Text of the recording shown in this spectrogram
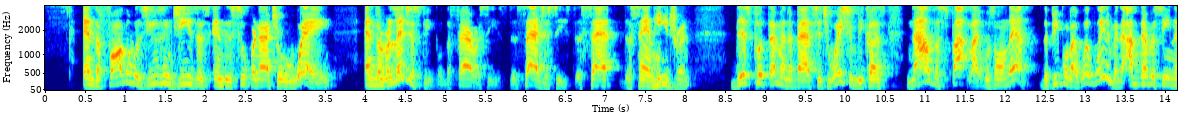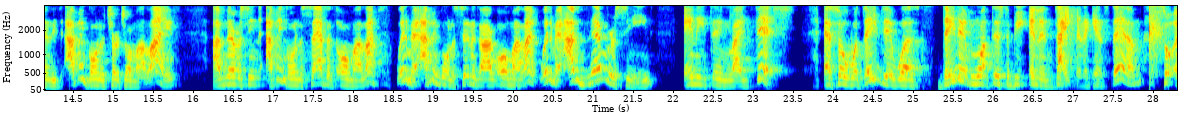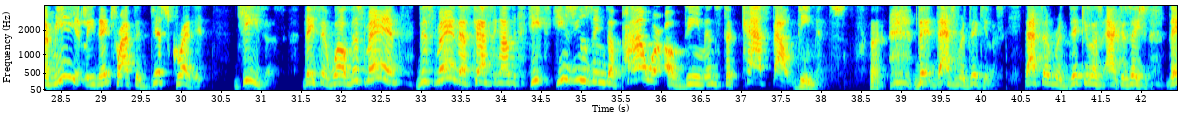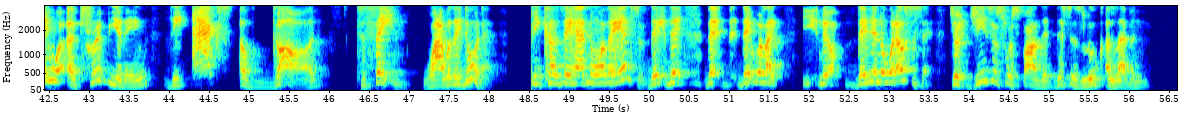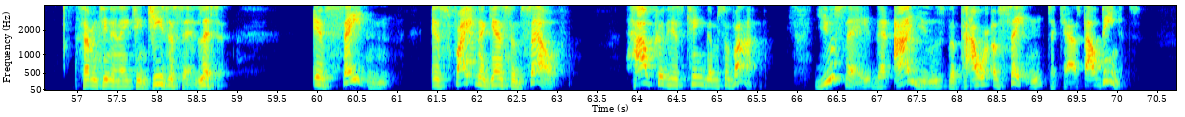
And the Father was using Jesus in this supernatural way. And the religious people, the Pharisees, the Sadducees, the, the Sanhedrin, this put them in a bad situation because now the spotlight was on them. The people like, well, wait a minute, I've never seen anything. I've been going to church all my life. I've never seen, I've been going to Sabbath all my life. Wait a minute, I've been going to synagogue all my life. Wait a minute, I've never seen anything like this. And so what they did was they didn't want this to be an indictment against them. So immediately they tried to discredit Jesus. They said, well, this man, this man that's casting out, he, he's using the power of demons to cast out demons. that's ridiculous. That's a ridiculous accusation. They were attributing the acts of God to Satan. Why were they doing that? Because they had no other answer. They they they, they were like, you know, they didn't know what else to say. So Jesus responded, this is Luke 11, 17 and 18. Jesus said, listen, if Satan is fighting against himself, how could his kingdom survive? You say that I use the power of Satan to cast out demons.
